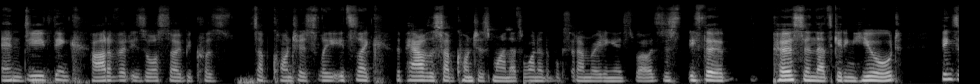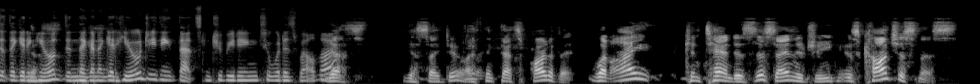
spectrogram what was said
And do you mm. think part of it is also because subconsciously, it's like the power of the subconscious mind? That's one of the books that I'm reading as well. It's just if the person that's getting healed thinks that they're getting yes. healed, then they're going to get healed. Do you think that's contributing to it as well, though? Yes. Yes, I do. I think that's part of it. What I contend is this energy is consciousness.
